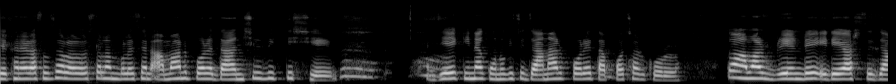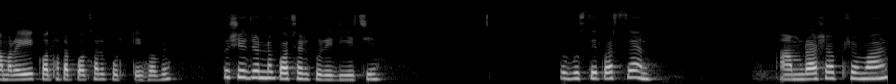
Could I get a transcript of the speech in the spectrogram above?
যেখানে রাসুল সাল্লাহ সাল্লাম বলেছেন, আমার পরে দানশীল ব্যক্তি সে, যে কিনা কোনো কিছু জানার পরে তা প্রচার করল। তো আমার ব্রেন্ডে এটাই আসছে যে আমার এই কথাটা প্রচার করতেই হবে। তো সেজন্য প্রচার করে দিয়েছি। তো বুঝতে পারছেন? আমরা সব সময়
